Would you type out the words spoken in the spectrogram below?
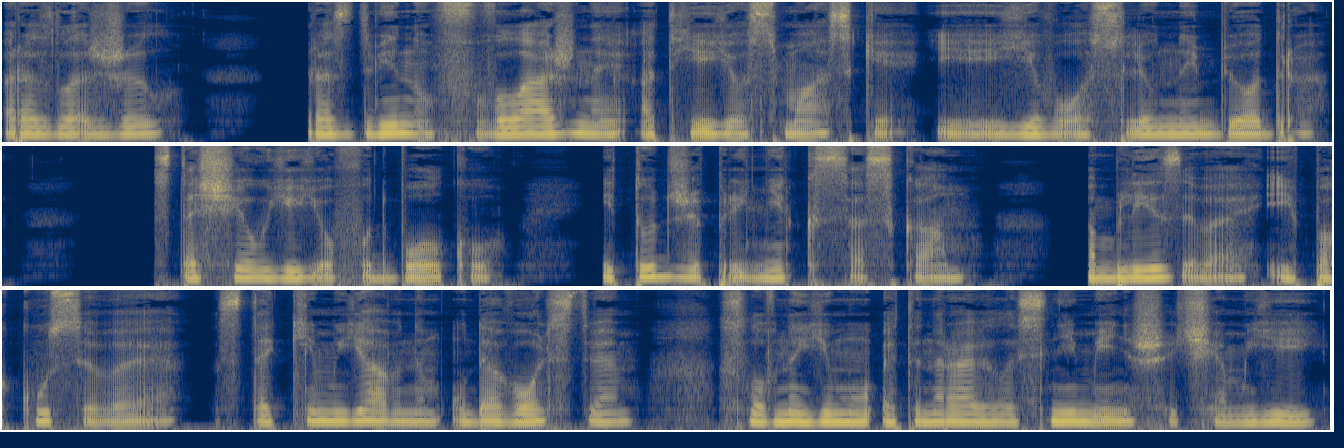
разложил, раздвинув влажные от ее смазки и его слюны бедра, стащил ее футболку и тут же приник к соскам, облизывая и покусывая с таким явным удовольствием, словно ему это нравилось не меньше, чем ей.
